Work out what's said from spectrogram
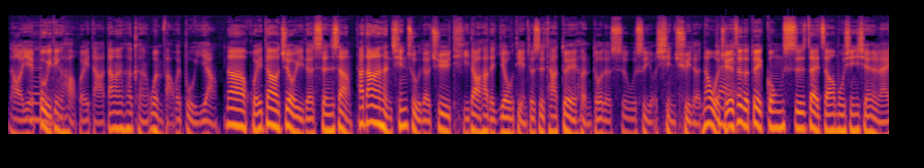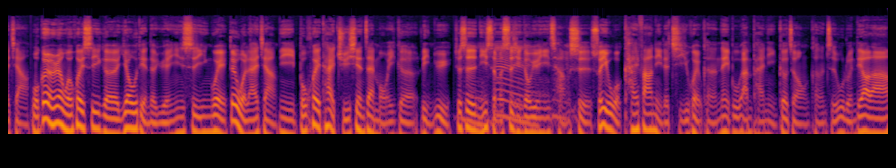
然后也不一定好回答。嗯、当然，他可能问法会不一样。那回到 Joy 的身上，他当然很清楚的去提到他的优点，就是他对很多的事物是有兴趣的。那我觉得这个对公司在招募新鲜人来讲，我个人认为会是一个优点的原因，是因为对我来讲，你不会太局限在某一个领域，就是你什么事情都愿意尝试。所以我开发你的机会，可能内部安排你各种可能职务轮调啦，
